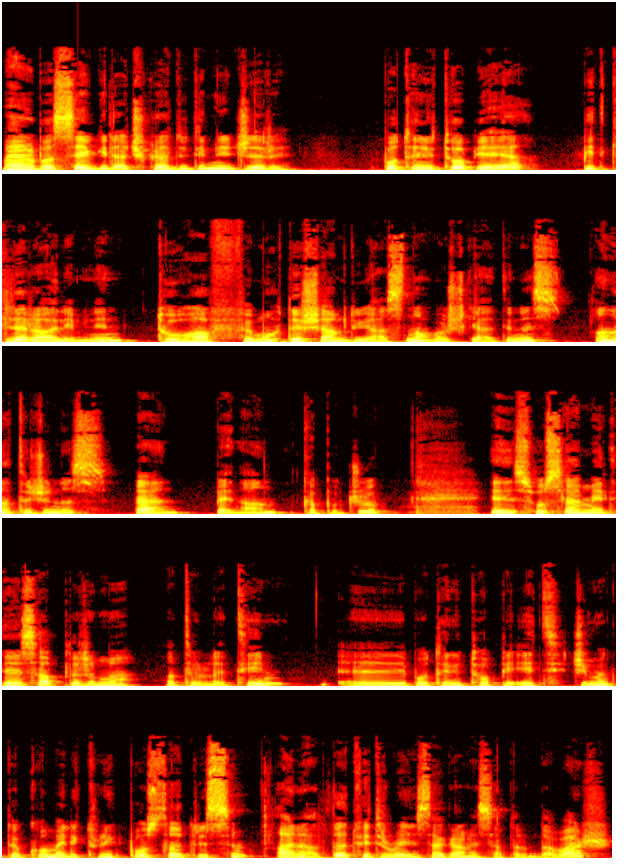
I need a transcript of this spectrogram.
Merhaba sevgili Açık Radyo dinleyicileri. Botanitopya'ya, bitkiler aleminin tuhaf ve muhteşem dünyasına hoş geldiniz. Anlatıcınız ben Benan Kapucu. E, sosyal medya hesaplarımı hatırlatayım. E, botanitopya.gmail.com elektronik posta adresim. Aynı adda Twitter ve Instagram hesaplarım da var.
